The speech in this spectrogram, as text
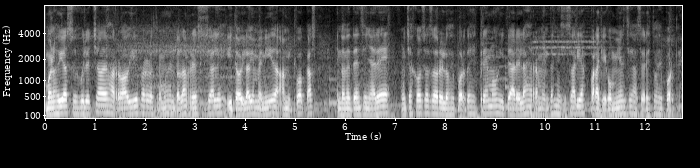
Buenos días, soy Julio Chávez, arroba videos para los extremos en todas las redes sociales y te doy la bienvenida a mi podcast en donde te enseñaré muchas cosas sobre los deportes extremos y te daré las herramientas necesarias para que comiences a hacer estos deportes.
